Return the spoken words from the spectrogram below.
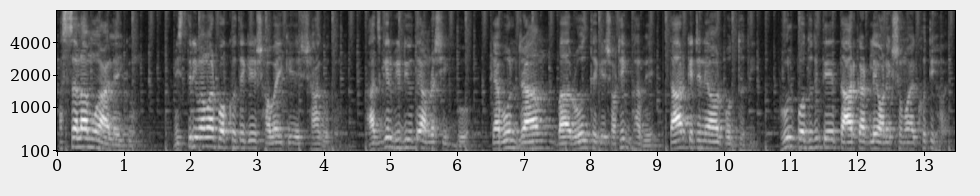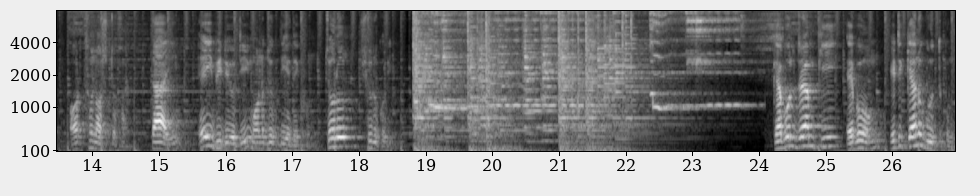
আসসালামু আলাইকুম। মিস্ত্রি মামার পক্ষ থেকে সবাইকে স্বাগত। আজকের ভিডিওতে আমরা শিখব কেবল ড্রাম বা রোল থেকে সঠিকভাবে তার কেটে নেওয়ার পদ্ধতি। ভুল পদ্ধতিতে তার কাটলে অনেক সময় ক্ষতি হয়, অর্থ নষ্ট হয়। তাই এই ভিডিওটি মনোযোগ দিয়ে দেখুন। চলুন শুরু করি। কেবল ড্রাম কি এবং এটি কেন গুরুত্বপূর্ণ?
